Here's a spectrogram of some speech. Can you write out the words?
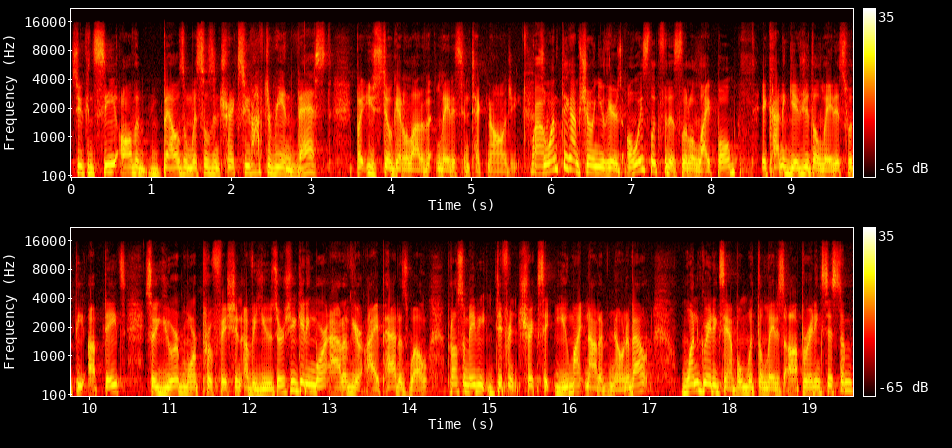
So you can see all the bells and whistles and tricks. So you don't have to reinvest, but you still get a lot of the latest in technology. Wow. So one thing I'm showing you here is always look for this little light bulb. It kind of gives you the latest with the updates. So you're more proficient of a user. So you're getting more out of your iPad as well, but also maybe different tricks that you might not have known about. One great example with the latest operating system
